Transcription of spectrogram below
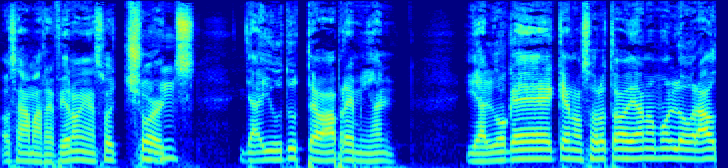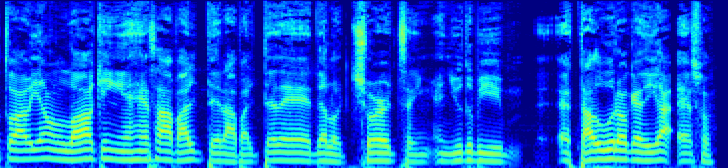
o sea, me refiero en esos shorts, ya YouTube te va a premiar. Y algo que, que nosotros todavía no hemos logrado todavía unlocking es esa parte, la parte de, de los shorts en, en YouTube. Y está duro que diga eso.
